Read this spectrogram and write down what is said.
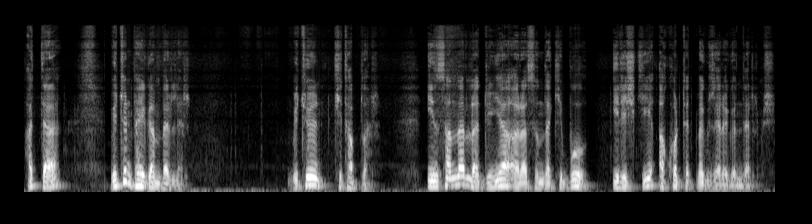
Hatta bütün peygamberler, bütün kitaplar, insanlarla dünya arasındaki bu ilişkiyi akort etmek üzere gönderilmiş.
